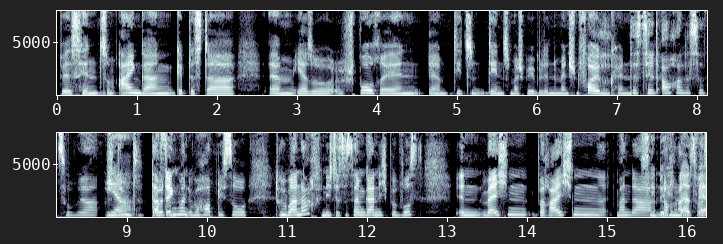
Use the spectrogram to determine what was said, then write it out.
bis hin zum Eingang, gibt es da ähm, eher so Spuren, ähm, die zu, denen zum Beispiel blinde Menschen folgen können? Das zählt auch alles dazu, ja. Stimmt. Ja, da denkt man überhaupt nicht so drüber nach, finde ich. Das ist einem gar nicht bewusst, in welchen Bereichen man da Sie noch alles werden.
